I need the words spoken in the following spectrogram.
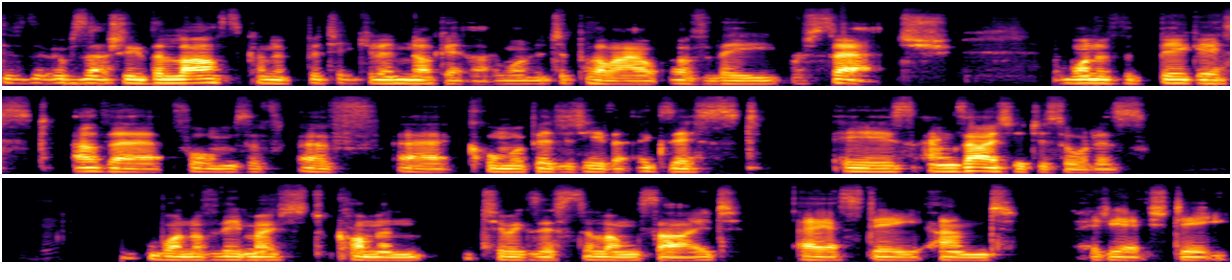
it was actually the last kind of particular nugget that I wanted to pull out of the research. One of the biggest other forms of, of uh, comorbidity that exist is anxiety disorders. One of the most common to exist alongside ASD and ADHD.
